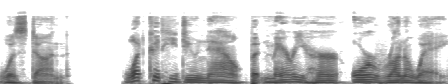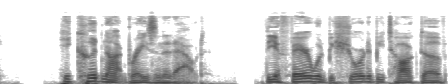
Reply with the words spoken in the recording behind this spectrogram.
was done. What could he do now but marry her or run away? He could not brazen it out. The affair would be sure to be talked of,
